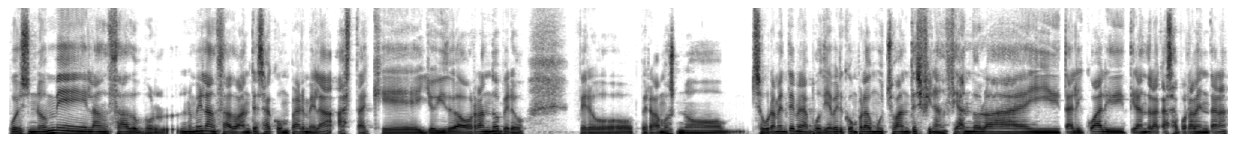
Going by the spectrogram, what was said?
pues no me he lanzado por, no me he lanzado antes a comprármela hasta que yo he ido ahorrando, pero, pero, pero vamos, no, seguramente me la podía haber comprado mucho antes financiándola y tal y cual y tirando la casa por la ventana,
